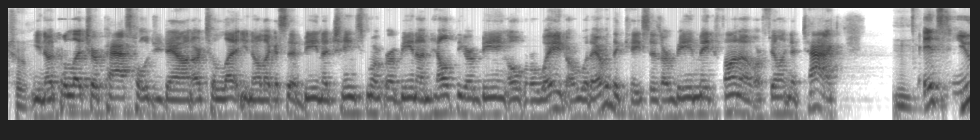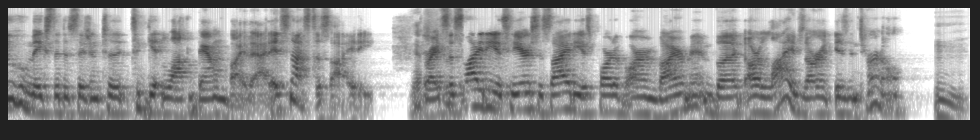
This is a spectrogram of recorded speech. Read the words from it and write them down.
true. you know to let your past hold you down or to let you know like i said being a chain smoker or being unhealthy or being overweight or whatever the case is or being made fun of or feeling attacked mm. it's you who makes the decision to to get locked down by that. It's not society right? True. Society is here. Society is part of our environment, but our lives are is internal. Mm.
